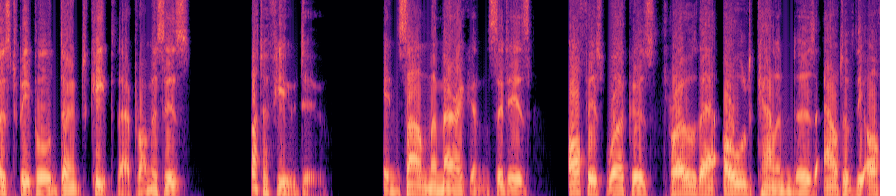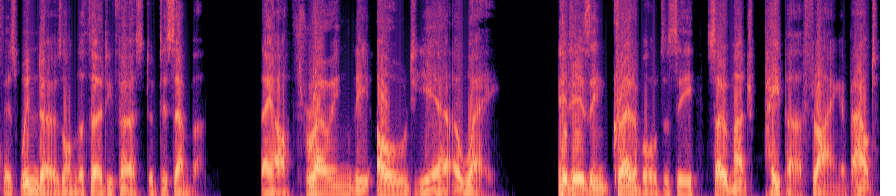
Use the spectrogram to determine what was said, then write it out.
Most people don't keep their promises, but a few do. In some American cities, office workers throw their old calendars out of the office windows on the 31st of December. They are throwing the old year away. It is incredible to see so much paper flying about.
